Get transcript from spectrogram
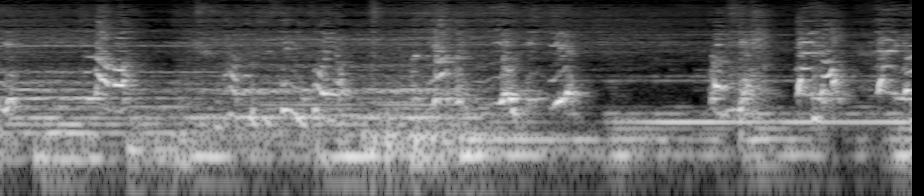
心，知道吗？其他都是心理作用，自己要对自己有信心。小米，加油，加油，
